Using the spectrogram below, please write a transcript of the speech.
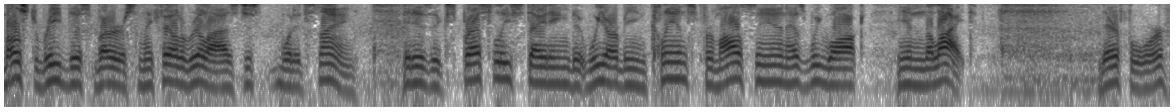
Most read this verse and they fail to realize just what it's saying. It is expressly stating that we are being cleansed from all sin as we walk in the light. Therefore,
